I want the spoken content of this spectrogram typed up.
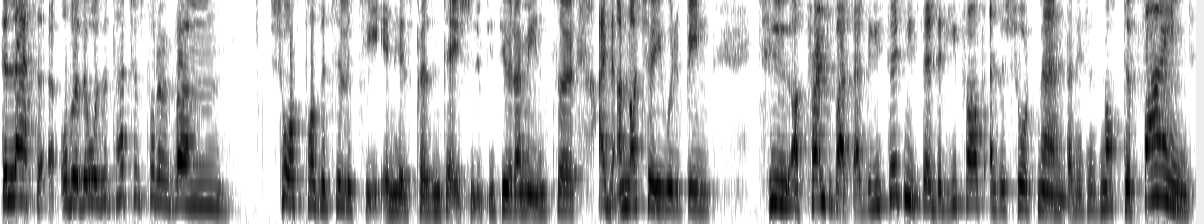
The latter, although there was a touch of sort of um, short positivity in his presentation, if you see what I mean. So I, am not sure he would have been too upfront about that, but he certainly said that he felt as a short man that it has not defined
